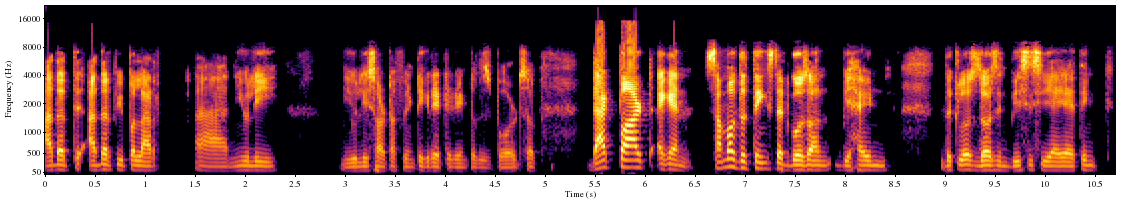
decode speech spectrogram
Other th- other people are uh, newly newly sort of integrated into this board. So that part again, some of the things that goes on behind the closed doors in BCCI, I think,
